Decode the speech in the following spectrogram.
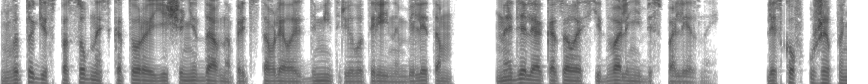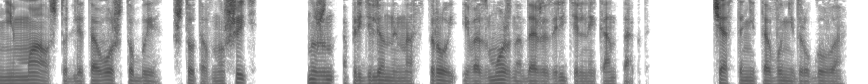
В итоге способность, которая еще недавно представлялась Дмитрию лотерейным билетом, на деле оказалась едва ли не бесполезной. Лесков уже понимал, что для того, чтобы что-то внушить, нужен определенный настрой и, возможно, даже зрительный контакт. Часто ни того, ни другого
